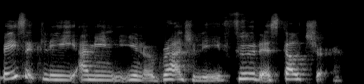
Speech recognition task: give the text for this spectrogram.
basically, I mean, you know, gradually, food is culture.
